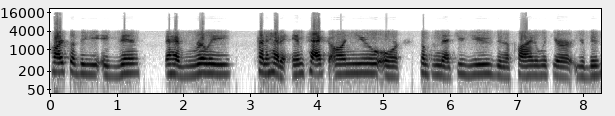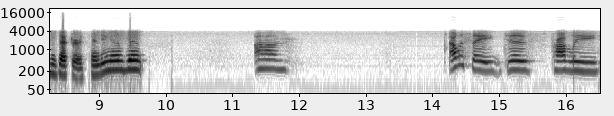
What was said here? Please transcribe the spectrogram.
parts of the event that have really kind of had an impact on you, or something that you used and applied with your your business after attending an event? Um I would say just probably,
